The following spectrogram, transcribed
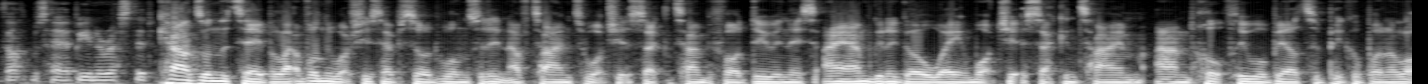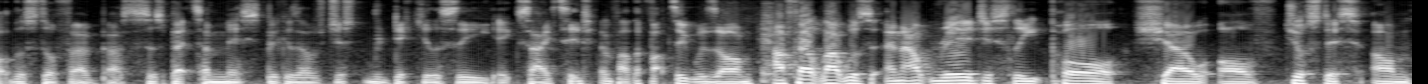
that was her being arrested. Cards on the table. I've only watched this episode once. I didn't have time to watch it a second time before doing this. I am going to go away and watch it a second time, and hopefully, we'll be able to pick up on a lot of the stuff I, I suspect I missed because I was just ridiculously excited about the fact it was on. I felt that was an outrageously poor show of justice on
